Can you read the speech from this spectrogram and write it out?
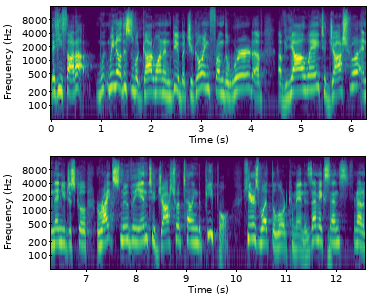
that he thought up. We, we know this is what God wanted him to do, but you're going from the word of, of Yahweh to Joshua, and then you just go right smoothly into Joshua telling the people here's what the Lord commanded. Does that make sense? If you're not a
